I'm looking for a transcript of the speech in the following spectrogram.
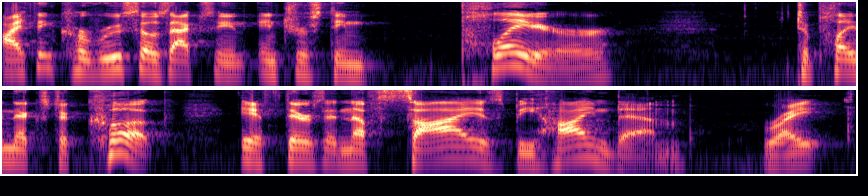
I think Caruso's actually an interesting player to play next to Cook if there's enough size behind them, right?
